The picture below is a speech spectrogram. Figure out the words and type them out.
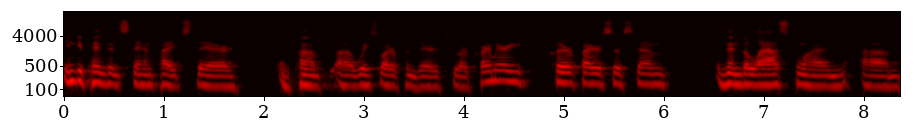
independent standpipes there and pump uh, wastewater from there to our primary clarifier system. And then the last one, um,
